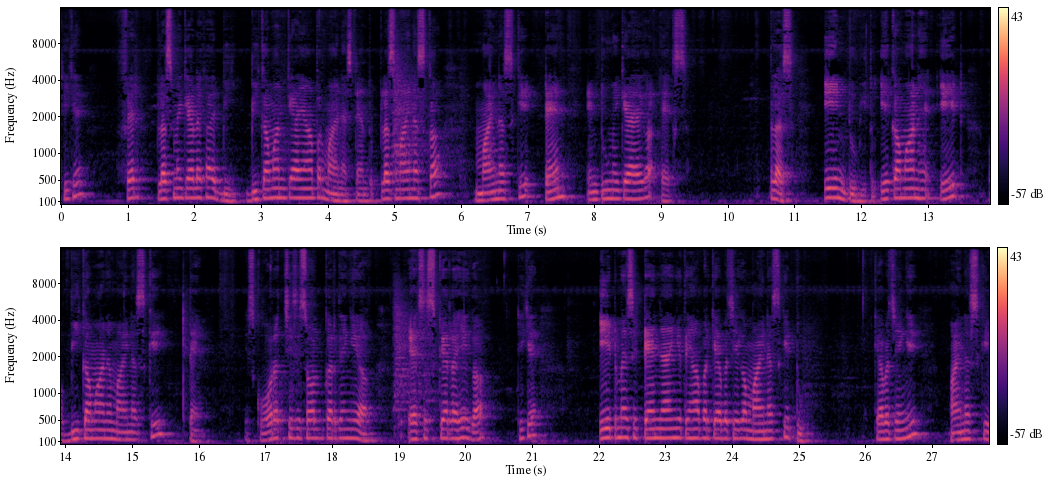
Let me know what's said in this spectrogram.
ठीक है? फिर प्लस में क्या लिखा है? बी बी का मान क्या है यहाँ पर? माइनस टेन तो प्लस माइनस का माइनस के टेन इंटू में क्या आएगा? X plus a into b तो ए का मान है एट और बी का मान है माइनस के टेन इसको और अच्छे से सॉल्व कर देंगे आप। तो एक्स स्क्वायर रहेगा। ठीक है? एट में से टेन जाएँगे तो यहाँ पर क्या बचेगा? माइनस के टू। क्या बचेंगे? माइनस के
